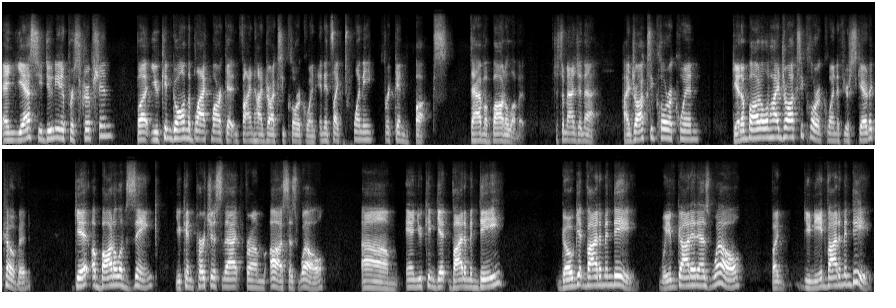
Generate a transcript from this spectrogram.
and yes, you do need a prescription, but you can go on the black market and find hydroxychloroquine, and it's like twenty freaking bucks to have a bottle of it. Just imagine that. Hydroxychloroquine, get a bottle of hydroxychloroquine if you're scared of COVID. Get a bottle of zinc. You can purchase that from us as well. Um, and you can get vitamin D. Go get vitamin D. We've got it as well, but you need vitamin D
